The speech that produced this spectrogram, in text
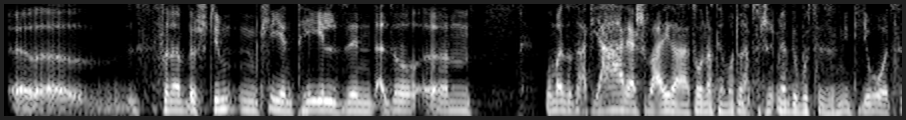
äh, von einer bestimmten Klientel sind. Also ähm, wo man so sagt, ja, der Schweiger, so nach dem Motto, hab's schon immer gewusst, das ist ein Idiot.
